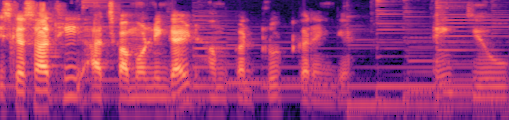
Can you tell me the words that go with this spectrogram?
इसके साथ ही आज का मॉर्निंग गाइड हम कंक्लूड करेंगे। Thank you.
